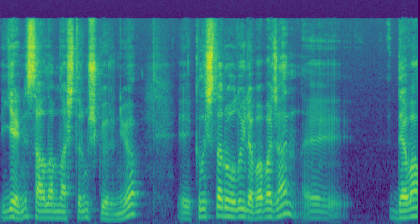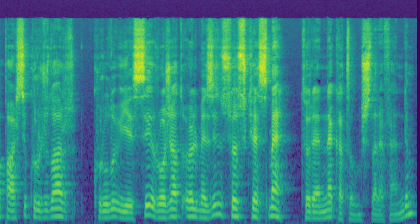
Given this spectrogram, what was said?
yerini sağlamlaştırmış görünüyor. E, Kılıçdaroğlu ile Babacan Deva Partisi Kurucular Kurulu üyesi Rojat Ölmez'in söz kesme törenine katılmışlar efendim.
